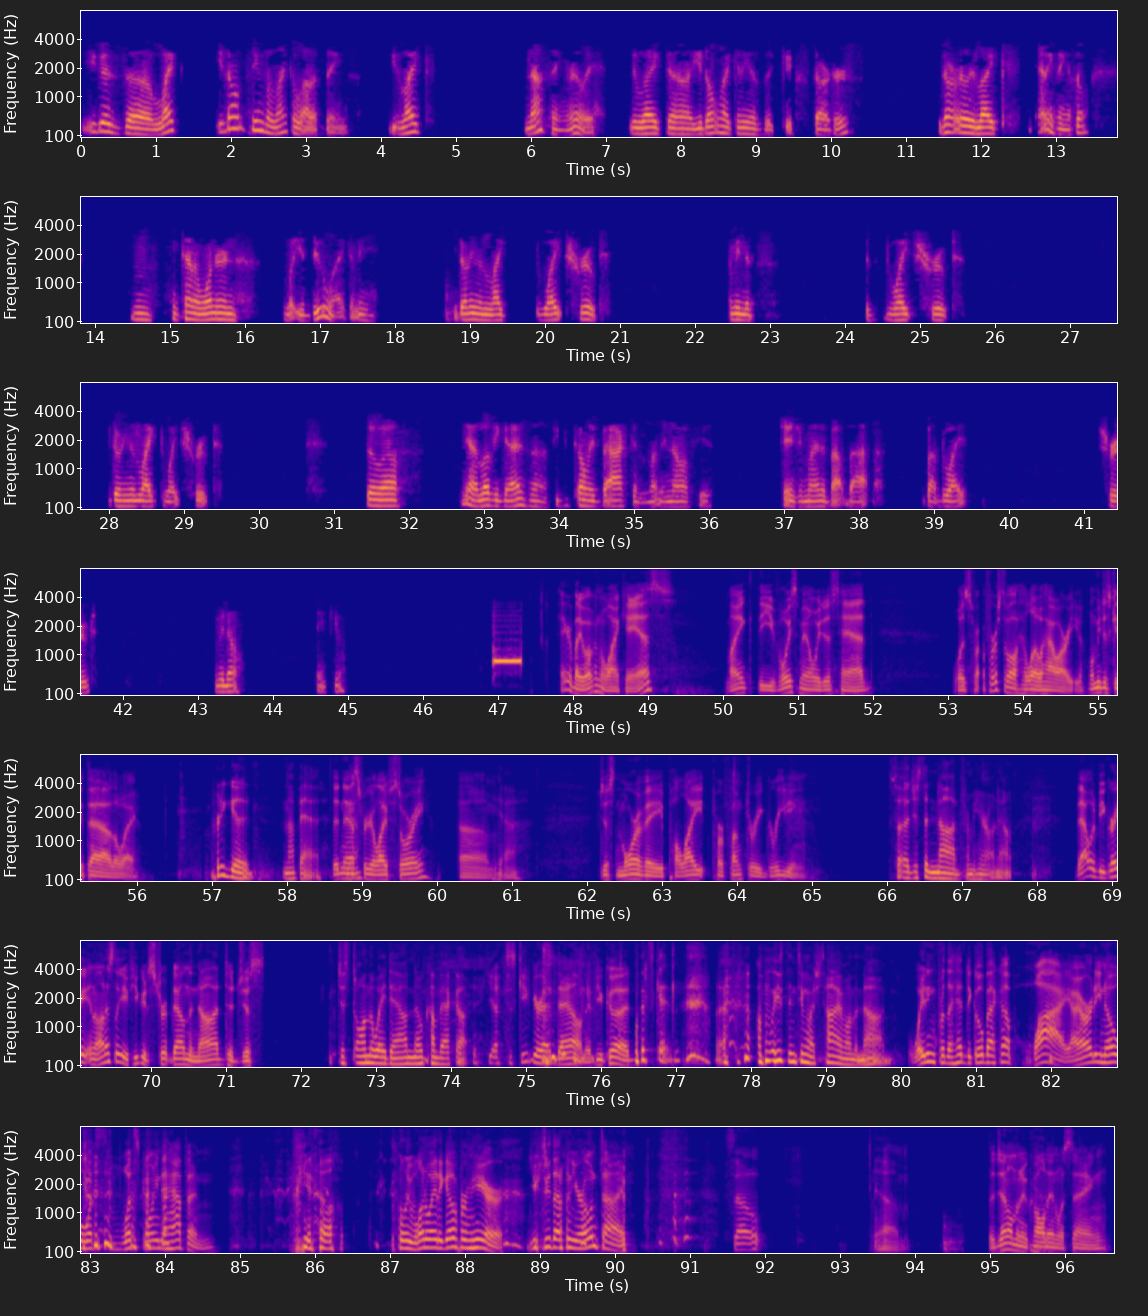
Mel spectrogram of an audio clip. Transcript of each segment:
you guys uh, like you don't seem to like a lot of things. You like nothing really. You like uh, you don't like any of the Kickstarters. You don't really like anything. So mm, I'm kind of wondering what you do like. I mean, you don't even like Dwight Schrute. I mean, it's it's Dwight Schrute. You don't even like Dwight Schrute. So, uh, yeah, I love you guys. Uh, if you could call me back and let me know if you change your mind about that, about Dwight Schrute. Let me know. Thank you. Hey, everybody, welcome to YKS. Mike, the voicemail we just had was first of all, hello, how are you? Let me just get that out of the way. Pretty good. Not bad. Didn't ask for your life story. Um, Yeah. Just more of a polite, perfunctory greeting. So uh, just a nod from here on out. That would be great. And honestly, if you could strip down the nod to just, Just on the way down, no come back up. yeah, just keep your head down if you could. Let's get. I'm wasting too much time on the nod. Waiting for the head to go back up. Why? I already know what's what's going to happen. You know, there's only one way to go from here. You do that on your own time. So, um, the gentleman who called in was saying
